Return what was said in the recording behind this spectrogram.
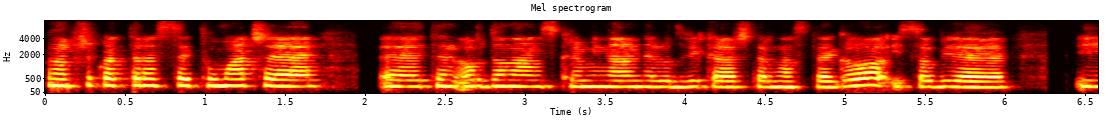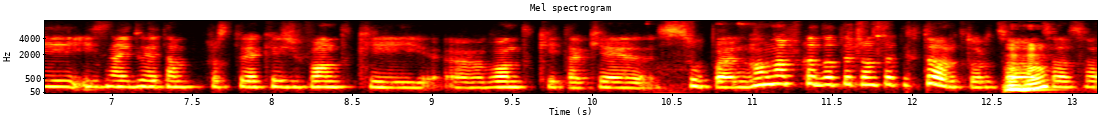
Na przykład teraz sobie tłumaczę y, ten ordonans kryminalny Ludwika XIV i sobie i, i znajduje tam po prostu jakieś wątki, e, wątki takie super, no na przykład dotyczące tych tortur, co, mhm. co, co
